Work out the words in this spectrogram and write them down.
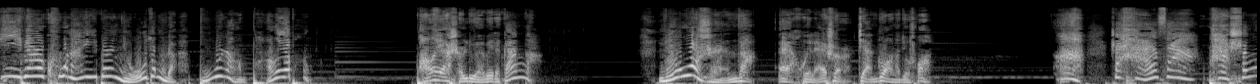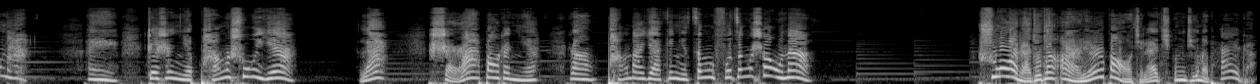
一边哭呢，还一边扭动着，不让庞爷碰。庞爷是略微的尴尬。刘婶子哎，会来事见状了就说：“啊，这孩子啊，怕生呢。哎，这是你庞叔爷，来，婶儿啊，抱着你，让庞大爷给你增福增寿呢。”说着就将二人抱起来，轻轻的拍着。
